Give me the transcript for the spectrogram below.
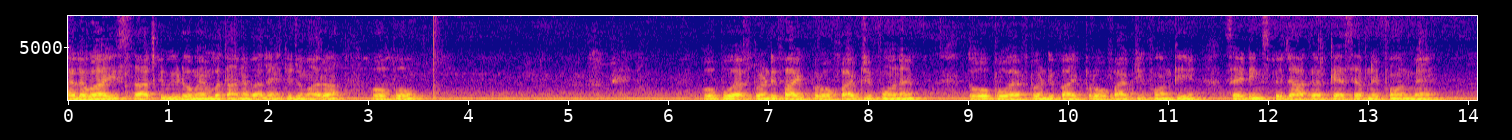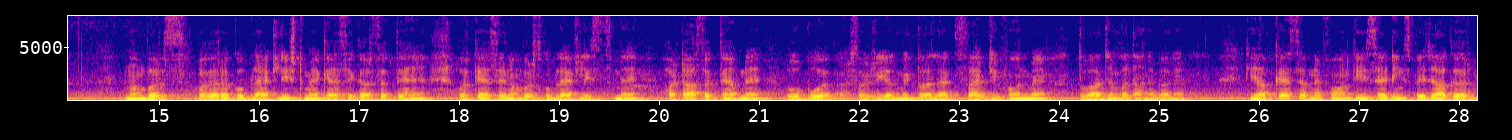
हेलो गाइस आज की वीडियो में हम बताने वाले हैं कि जो हमारा Oppo Oppo F twenty five pro five G phone है। तो Oppo F twenty five pro five G phone की सेटिंग्स पे जाकर कैसे अपने फ़ोन में नंबर्स वगैरह को ब्लैक लिस्ट में कैसे कर सकते हैं और कैसे नंबर्स को ब्लैक लिस्ट में हटा सकते हैं अपने Oppo sorry Realme twelve X five G phone में। तो आज हम बताने वाले हैं कि आप कैसे अपने फ़ोन की सेटिंग्स पे जाकर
